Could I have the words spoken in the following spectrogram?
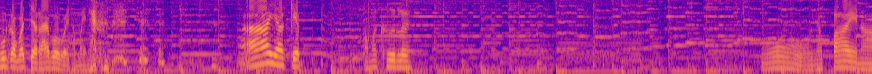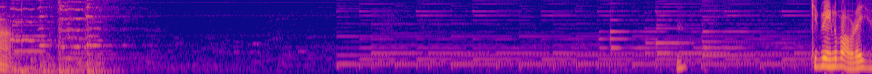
พูดกันว่าใจร้ายบ่อยๆทำไมเนี่ยอ่าอย่าเก็บ เอามาคืนเลย โอ้อย่าป้ายนะคิดเองหรือเปล่าได้ยิน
